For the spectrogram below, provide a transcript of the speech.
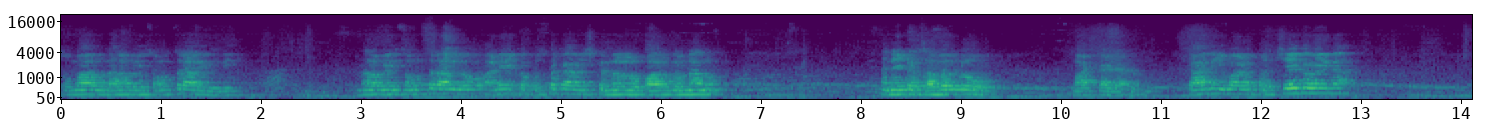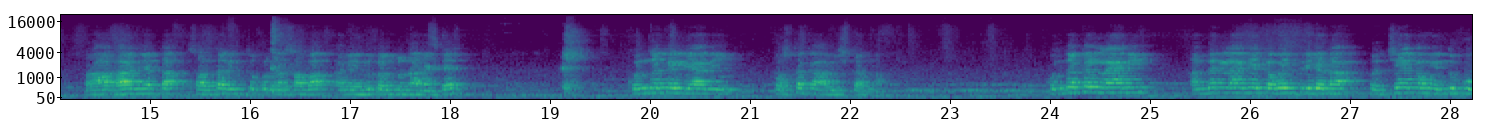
సుమారు నలభై సంవత్సరాలైంది. నలభై సంవత్సరాల్లో అనేక పుస్తకావిష్కరణలో పాల్గొన్నాను. అనేక సభల్లో మాట్లాడాను. కానీ ఇవాళ ప్రత్యేకమైన ప్రాధాన్యత సంతరించుకున్న సభ అని ఎందుకు అంటున్నానంటే కుంద కళ్యాణి పుస్తక ఆవిష్కరణ. కుందకల్లాని అందరిలాగే కవయిత్రి కదా ప్రత్యేకం ఎందుకు?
